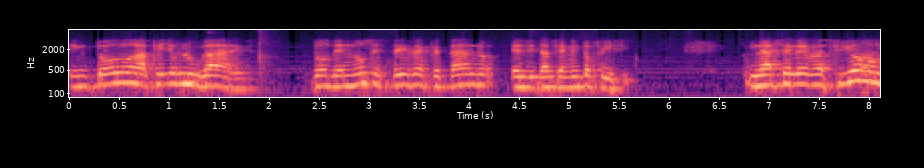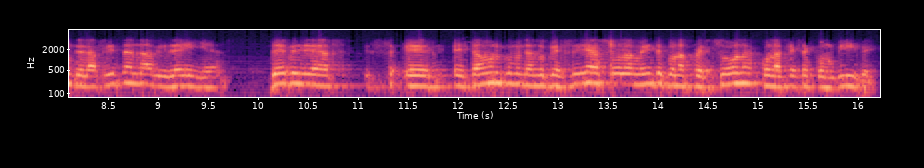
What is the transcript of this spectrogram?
en todos aquellos lugares donde no se esté respetando el distanciamiento físico. La celebración de la fiesta navideña debe de, eh, estamos recomendando que sea solamente con las personas con las que se convive.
